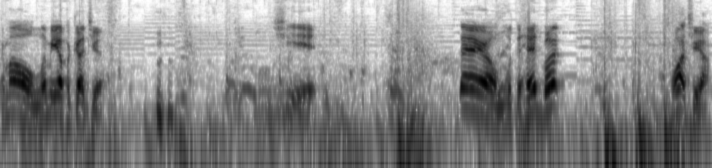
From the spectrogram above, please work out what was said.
Come on, let me uppercut you. Shit. Damn, with the headbutt. Watch out.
